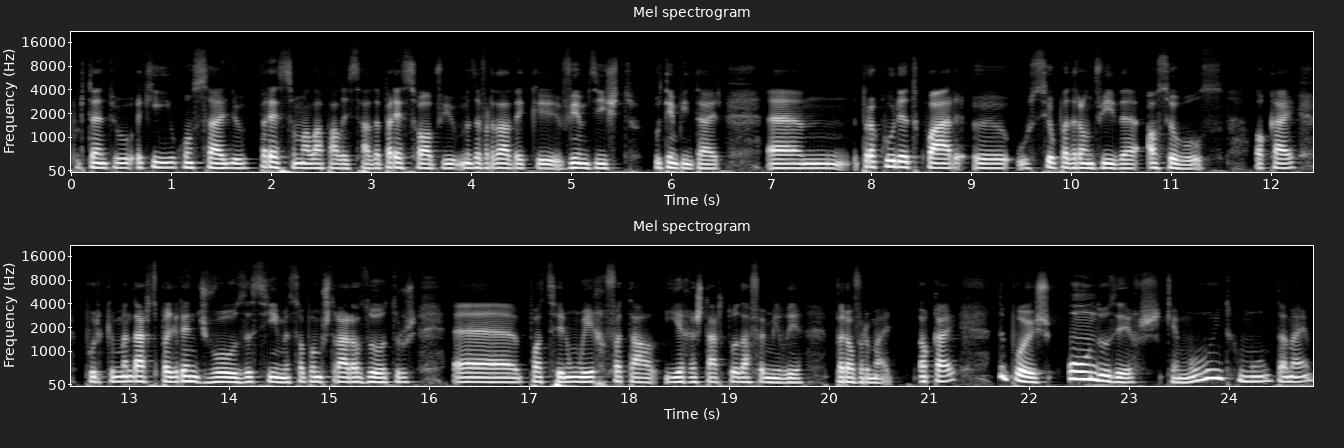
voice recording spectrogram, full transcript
portanto, aqui o conselho parece uma lapaliçada, parece óbvio, mas a verdade é que vemos isto o tempo inteiro. Um, procure adequar o seu padrão de vida ao seu bolso ok? Porque mandar-se para grandes voos acima só para mostrar aos outros uh, pode ser um erro fatal e arrastar toda a família para o vermelho, ok? Depois, um dos erros, que é muito comum também,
